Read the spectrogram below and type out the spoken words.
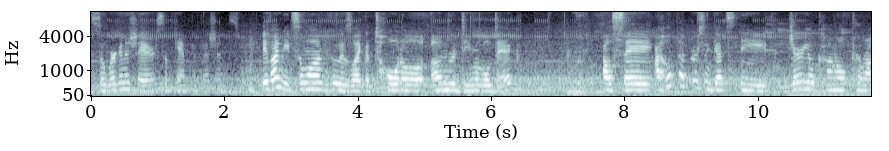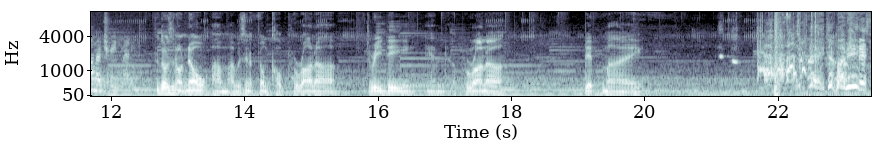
So we're gonna share some camp confessions. If I meet someone who is like a total unredeemable dick, I'll say, I hope that person gets the Jerry O'Connell piranha treatment. For those who don't know, um, I was in a film called Piranha 3D, and a piranha bit my. He took my penis!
